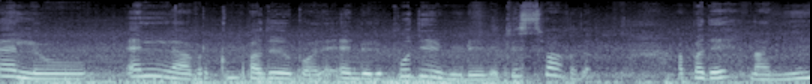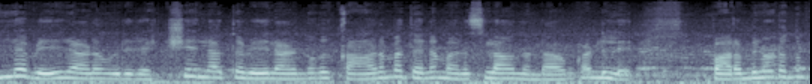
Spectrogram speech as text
ഹലോ എല്ലാവർക്കും പതിവ് പോലെ എന്റെ ഒരു പുതിയ വീഡിയോയിലേക്ക് സ്വാഗതം. അപ്പോൾ അതെ നല്ല വെയിലാണ് ഒരു രക്ഷയില്ലാത്ത വെയിലാണ് നമുക്ക് കാണുമ്പോൾ തന്നെ മനസ്സിലാവുന്നുണ്ടാവും കണ്ടില്ലേ? പറമ്പിലോട്ടൊന്നും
